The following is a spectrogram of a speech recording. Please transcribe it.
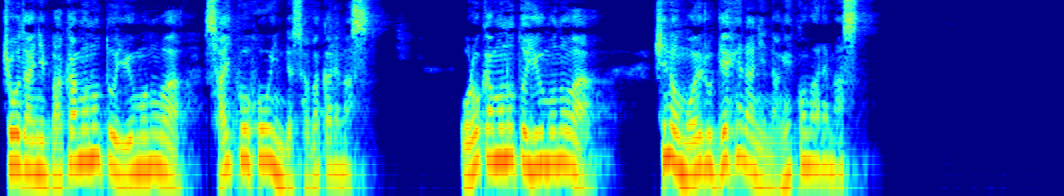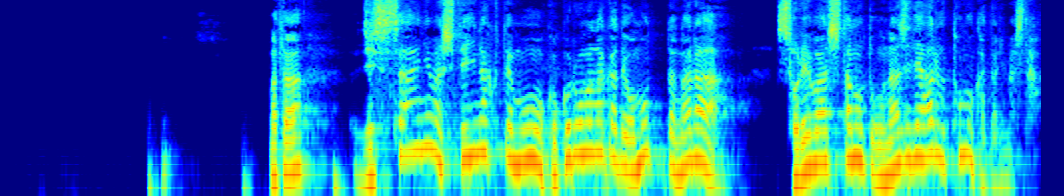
兄弟にバカ者というものは最高法院で裁かれます。愚か者というものは火の燃えるゲヘナに投げ込まれます。また、実際にはしていなくても心の中で思ったなら、それはしたのと同じであるとも語りました。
